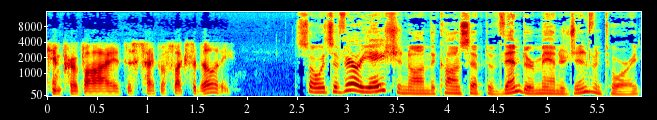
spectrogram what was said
can provide this type of flexibility. So it's a variation on the concept of vendor managed inventory.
